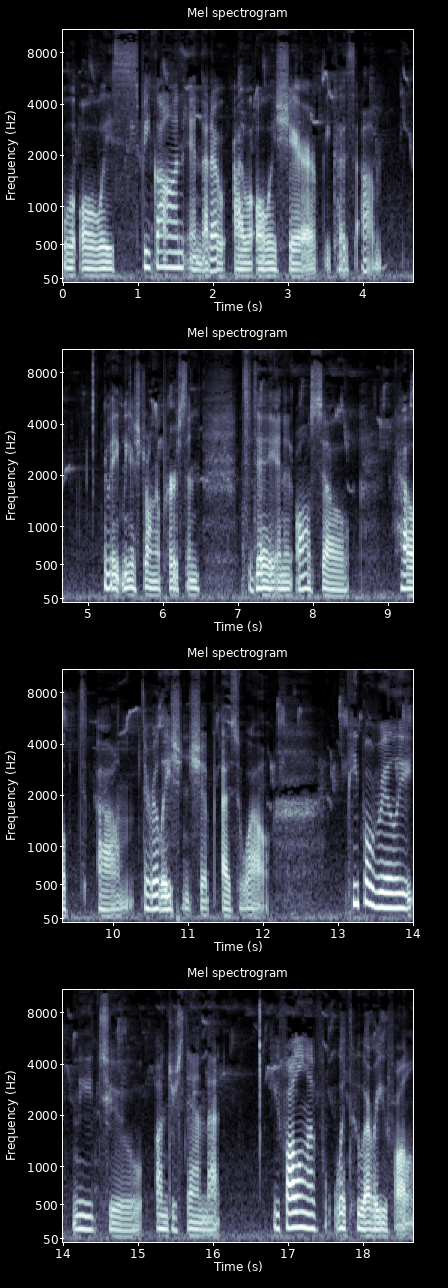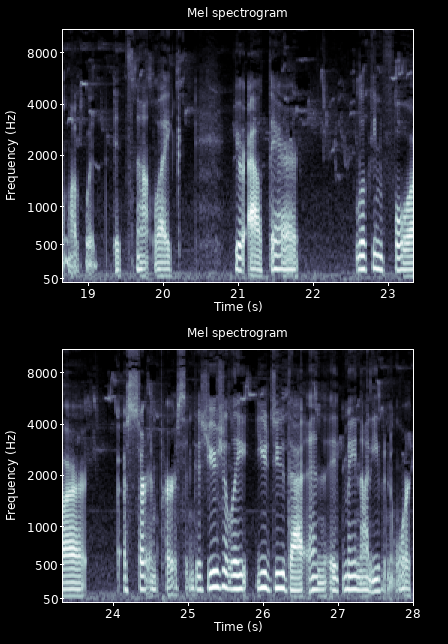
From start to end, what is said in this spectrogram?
will always speak on and that I, I will always share because um, it made me a stronger person today and it also helped um, the relationship as well. People really need to understand that you fall in love with whoever you fall in love with. It's not like you're out there looking for a certain person because usually you do that and it may not even work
